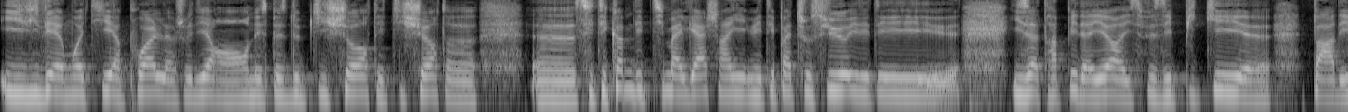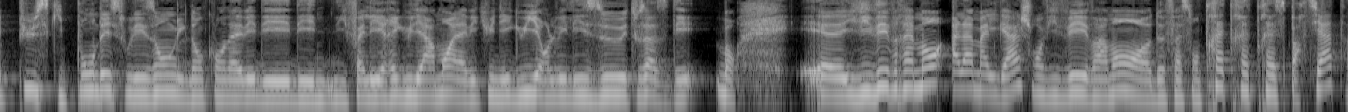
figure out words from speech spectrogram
Ils vivaient à moitié à poil, je veux dire, en, espèce de petits shorts et t-shirts. Euh, euh, C'était comme des petits malgaches. Hein. Ils mettaient pas de chaussures. Ils étaient, ils attrapés d'ailleurs, ils se faisaient piquer euh, par des puces qui pondaient sous les ongles, donc on avait des, des il fallait régulièrement avec une aiguille enlever les œufs et tout ça. C'était bon. Euh, ils vivaient vraiment à la malgache, on vivait vraiment de façon très très très spartiate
